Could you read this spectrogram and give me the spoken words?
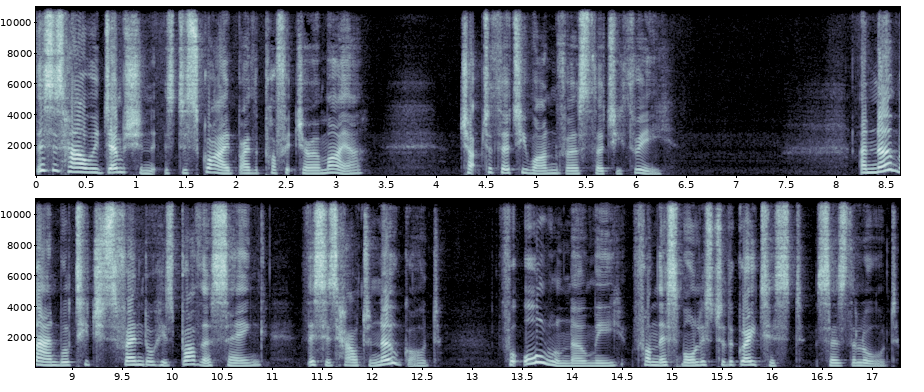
This is how redemption is described by the prophet Jeremiah, chapter 31, verse 33. And no man will teach his friend or his brother, saying, This is how to know God, for all will know me, from their smallest to the greatest, says the Lord.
